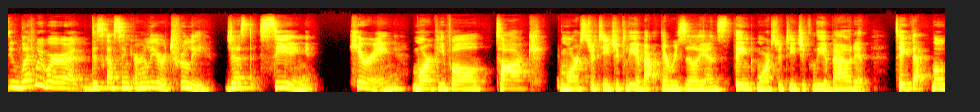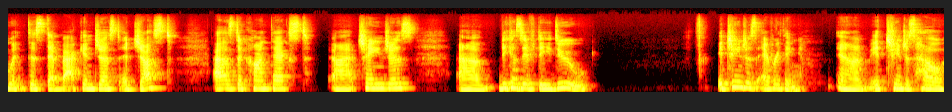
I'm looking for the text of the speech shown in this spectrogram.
what we were uh, discussing earlier, truly, just seeing, hearing more people talk more strategically about their resilience, think more strategically about it, take that moment to step back and just adjust as the context uh, changes. Um, because if they do, it changes everything. Um, it changes how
